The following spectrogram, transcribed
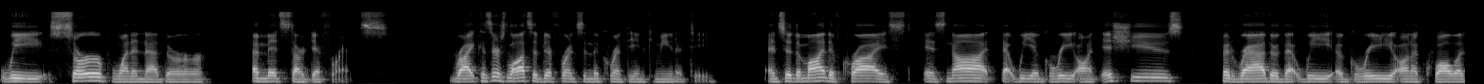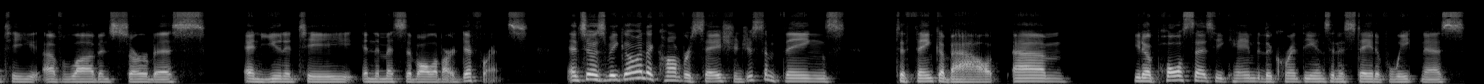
we serve one another amidst our difference, right? Because there's lots of difference in the Corinthian community. And so the mind of Christ is not that we agree on issues, but rather that we agree on a quality of love and service and unity in the midst of all of our difference. And so as we go into conversation, just some things to think about. Um, you know, Paul says he came to the Corinthians in a state of weakness.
